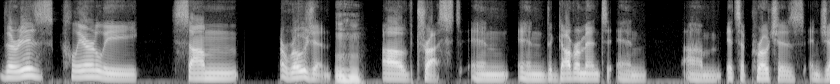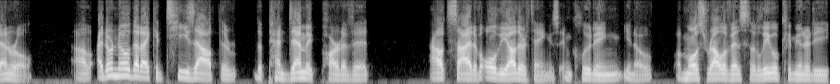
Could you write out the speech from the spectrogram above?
there is clearly some erosion mm-hmm. Of trust in in the government and um, its approaches in general. Uh, I don't know that I could tease out the the pandemic part of it outside of all the other things, including, you know, of most relevance to the legal community,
